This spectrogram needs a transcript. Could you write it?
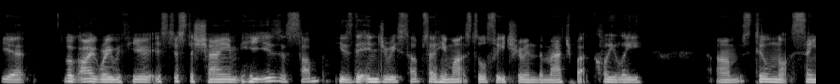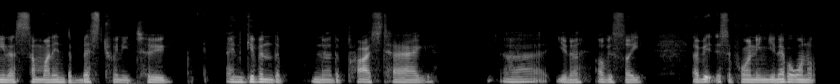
Yeah, Look, I agree with you. It's just a shame. He is a sub. He's the injury sub, so he might still feature in the match, but clearly, um, still not seen as someone in the best twenty-two. And given the you know the price tag, uh, you know, obviously, a bit disappointing. You never want to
